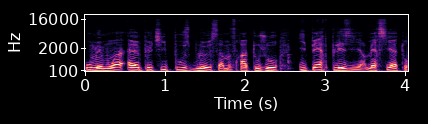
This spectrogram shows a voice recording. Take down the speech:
ou mets-moi un petit pouce bleu. Ça me fera toujours hyper plaisir. Merci à toi.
